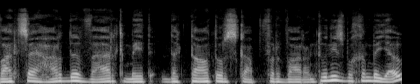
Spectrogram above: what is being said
wat sy harde werk met diktatorskap verwar. Antonius begin by jou.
